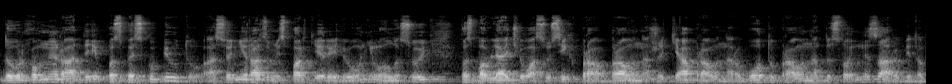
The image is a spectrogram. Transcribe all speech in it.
до Верховної Ради по списку бюту, а сьогодні разом із партією регіонів голосують, позбавляючи вас усіх прав: право на життя, право на роботу, право на достойний заробіток.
